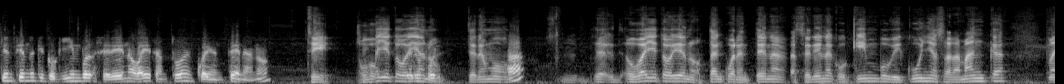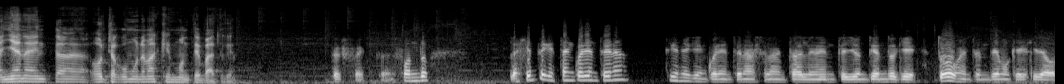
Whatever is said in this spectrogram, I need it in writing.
yo entiendo que Coquimbo, La Serena, Ovalle están todos en cuarentena, ¿no? Sí, Ovalle todavía no. Tenemos ¿Ah? eh, Ovalle todavía no, está en cuarentena La Serena, Coquimbo, Vicuña, Salamanca. Mañana entra otra comuna más que es Montepatria. Perfecto. En el fondo, la gente que está en cuarentena tiene que en cuarentenarse lamentablemente. Yo entiendo que todos entendemos que hay que ir a,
